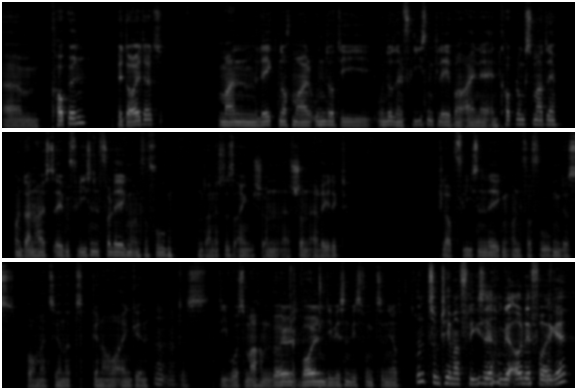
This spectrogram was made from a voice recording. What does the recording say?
ähm, koppeln. Bedeutet, man legt nochmal unter, unter den Fliesenkleber eine Entkopplungsmatte und dann heißt es eben Fliesen verlegen und verfugen. Und dann ist es eigentlich schon, äh, schon erledigt. Ich glaube, Fliesen legen und verfugen, das brauchen wir jetzt hier nicht genau eingehen. Das, die, wo es machen will, wollen, die wissen, wie es funktioniert. Und zum Thema Fliese haben wir auch eine Folge.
